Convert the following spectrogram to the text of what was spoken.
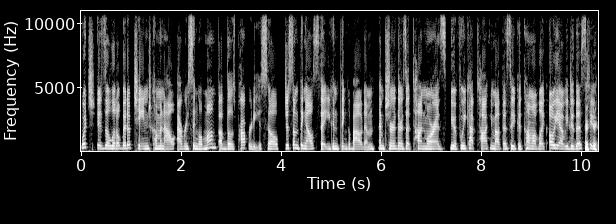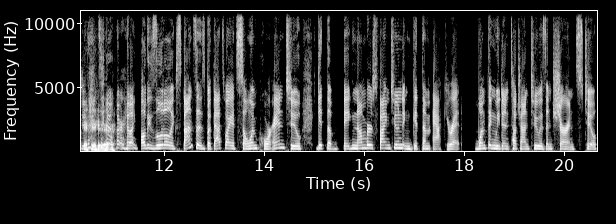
which is a little bit of change coming out every single month of those properties. So just something else that you can think about. And I'm sure there's a ton more as you, if we kept talking about this, we could come up like, oh yeah, we did this too, did that too, or like all these little expenses. But that's why it's so important to get the big numbers fine tuned and get them accurate. One thing we didn't touch on too is insurance too.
